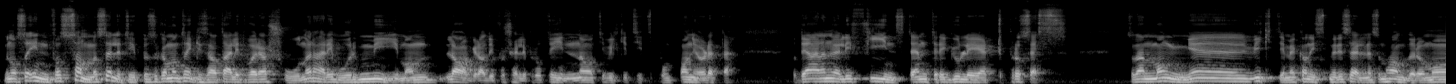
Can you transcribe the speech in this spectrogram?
Men også innenfor samme celletype så kan man tenke seg at det er litt variasjoner her i hvor mye man lager av de forskjellige proteinene og til hvilket tidspunkt man gjør dette. Og Det er en veldig finstemt, regulert prosess. Så det er mange viktige mekanismer i cellene som handler om å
